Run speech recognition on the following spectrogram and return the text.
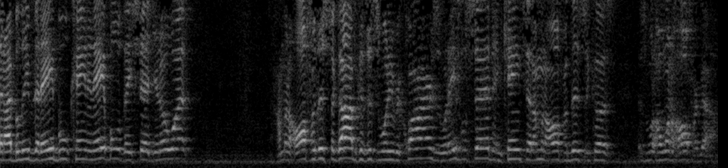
then I believe that Abel, Cain, and Abel, they said, you know what? I'm going to offer this to God because this is what he requires, is what Abel said. And Cain said, I'm going to offer this because this is what I want to offer God.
